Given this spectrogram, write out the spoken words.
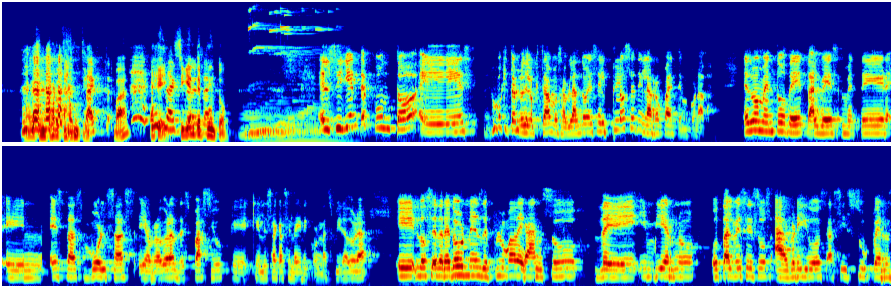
Es importante. exacto. ¿Va? Ok, siguiente punto. El siguiente punto es un poquito de lo que estábamos hablando, es el closet y la ropa de temporada. Es momento de tal vez meter en estas bolsas eh, ahorradoras de espacio que, que, le sacas el aire con la aspiradora, eh, los edredones de pluma de ganso, de invierno o tal vez esos abrigos así súper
